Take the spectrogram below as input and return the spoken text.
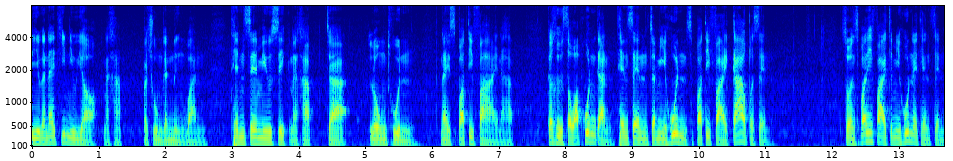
ดีกันได้ที่นิวยอร์กนะครับ ประชุมกัน 1 วัน Tencent Music นะครับ จะลงทุนใน Spotify นะครับ ก็คือสวอปหุ้นกัน Tencent จะมีหุ้น Spotify 9%ส่วน Spotify จะมีหุ้นใน Tencent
